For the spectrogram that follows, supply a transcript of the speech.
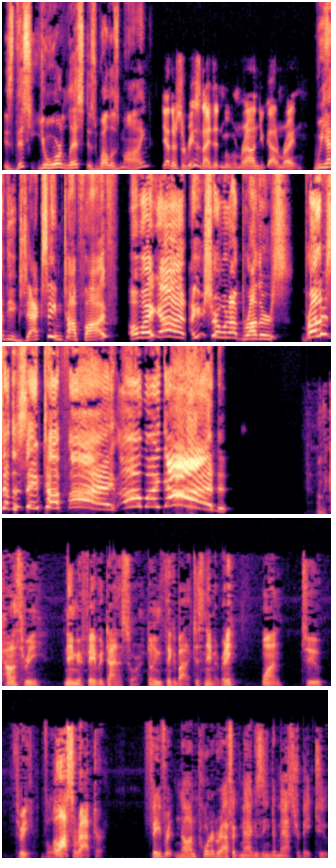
Is this your list as well as mine? Yeah, there's a reason I didn't move them around. You got them right. We have the exact same top five? Oh my god! Are you sure we're not brothers? Brothers have the same top five! Oh my god! On the count of three, name your favorite dinosaur. Don't even think about it. Just name it. Ready? One, two, three. Velociraptor. Favorite non pornographic magazine to masturbate to?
